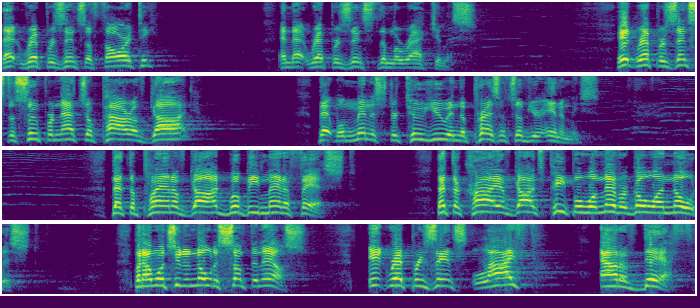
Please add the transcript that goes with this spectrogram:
That represents authority and that represents the miraculous. It represents the supernatural power of God that will minister to you in the presence of your enemies. That the plan of God will be manifest that the cry of God's people will never go unnoticed. But I want you to notice something else it represents life out of death.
